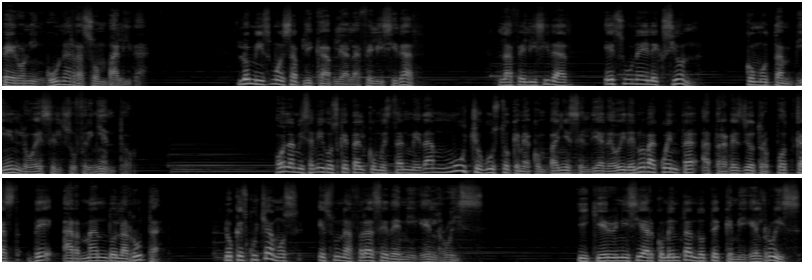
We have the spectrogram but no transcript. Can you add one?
pero ninguna razón válida. Lo mismo es aplicable a la felicidad. La felicidad es una elección, como también lo es el sufrimiento. Hola mis amigos, ¿qué tal? ¿Cómo están? Me da mucho gusto que me acompañes el día de hoy de nueva cuenta a través de otro podcast de Armando la Ruta. Lo que escuchamos es una frase de Miguel Ruiz. Y quiero iniciar comentándote que Miguel Ruiz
